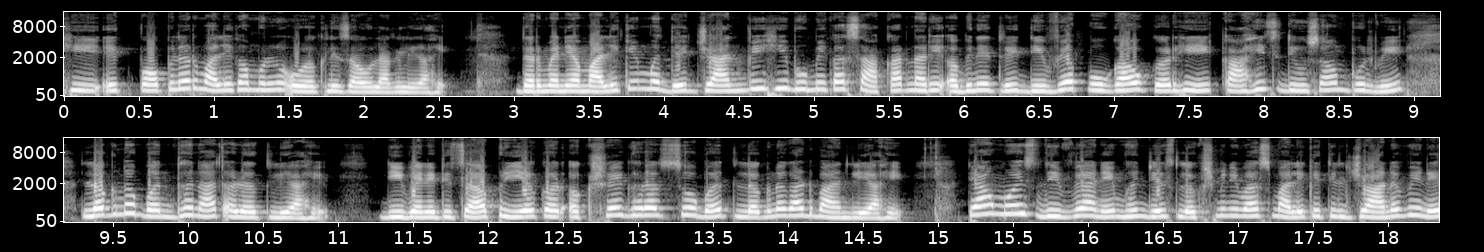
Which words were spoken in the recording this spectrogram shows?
ही एक पॉप्युलर मालिका म्हणून ओळखली जाऊ लागली आहे. दरम्यान या मालिकेमध्ये जान्हवी ही भूमिका साकारणारी अभिनेत्री दिव्या पोगावकर ही काहीच दिवसांपूर्वी लग्न बंधनात अडकली आहे. दिव्याने तिचा प्रियकर अक्षय घरासोबत लग्नगाठ बांधली आहे. त्यामुळेच दिव्याने म्हणजेच लक्ष्मी निवास मालिकेतील जान्हवीने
